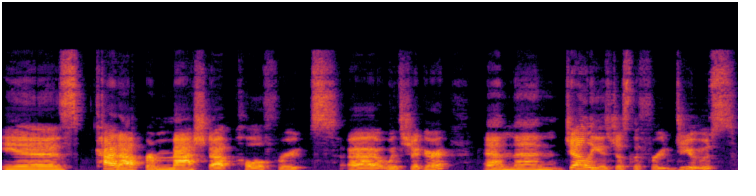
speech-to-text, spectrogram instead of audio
is cut up or mashed up whole fruits uh, with sugar. And then jelly is just the fruit juice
